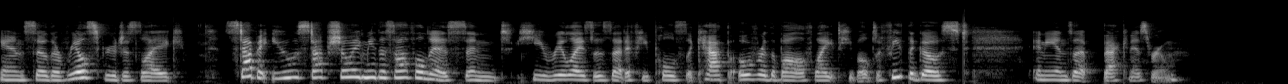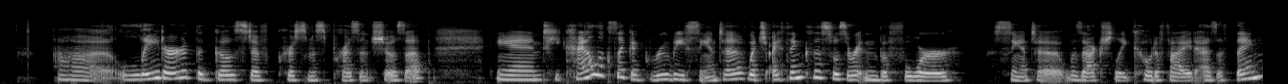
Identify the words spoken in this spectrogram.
And so the real Scrooge is like, Stop it, you! Stop showing me this awfulness! And he realizes that if he pulls the cap over the ball of light, he will defeat the ghost, and he ends up back in his room. Uh, later, the ghost of Christmas Present shows up, and he kind of looks like a groovy Santa, which I think this was written before Santa was actually codified as a thing.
